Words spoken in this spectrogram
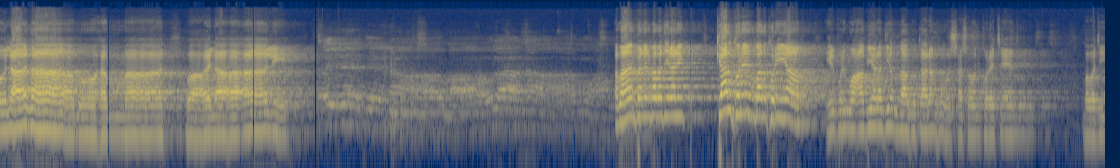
ওলানা মোহাম্মদ ওয়ালা আমার বানের বাবা দিনারি খেয়াল করেন, ভালো করিয়া। এরপরে মুআবিয়া রাদিয়াল্লাহু তাআলা শাসন করেছেন। বাবাজি,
